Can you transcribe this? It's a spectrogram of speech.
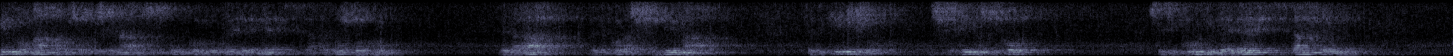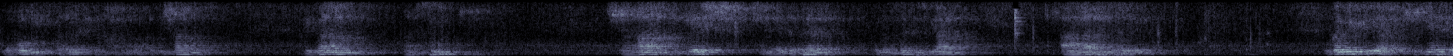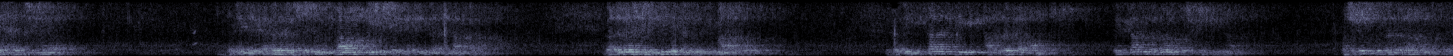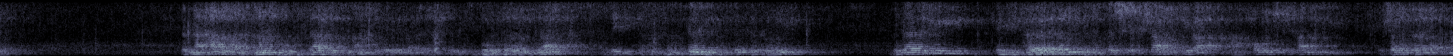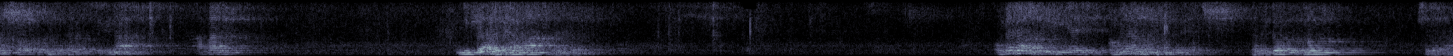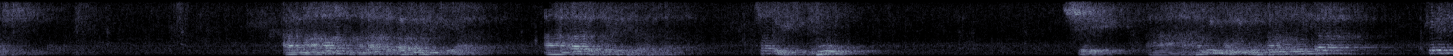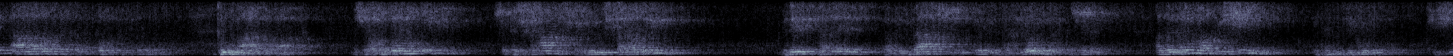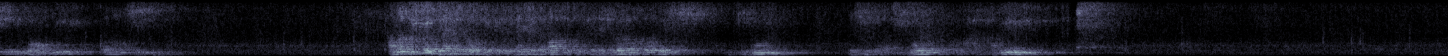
אם נאמר בראש ובראשונה שקודם כל נותן באמת לקדוש ברוך הוא ולרב ולכל השליחים הצדיקים שלו, השליחים, השכיחות, שזיכו אותי באמת גם כן לבוא ולהצטרף לחברה הקדושה הזאת. jama'a の人たちの先生が待ってるけど、いろんなことです。自分、そして自分とか、神。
